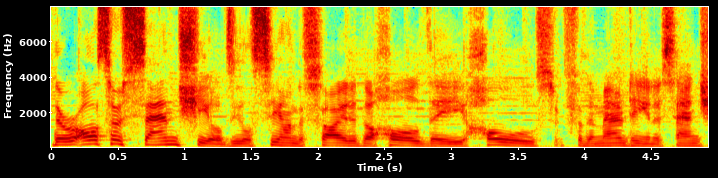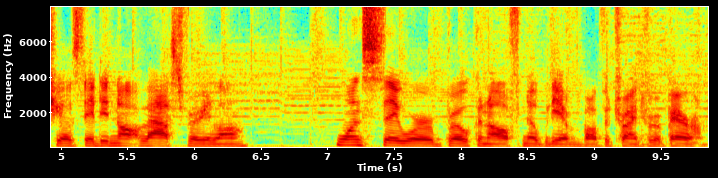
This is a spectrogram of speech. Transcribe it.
There were also sand shields. You'll see on the side of the hull, the holes for the mounting of the sand shields, they did not last very long. Once they were broken off, nobody ever bothered trying to repair them.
